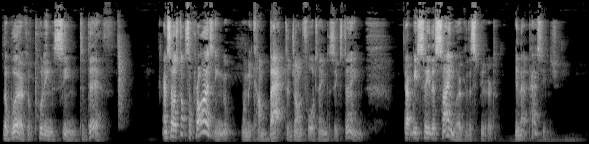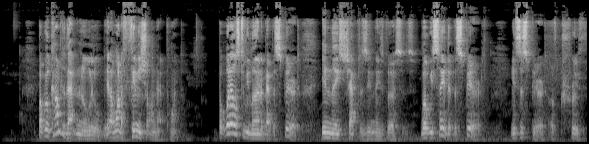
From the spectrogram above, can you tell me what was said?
the work of putting sin to death. And so it's not surprising when we come back to John 14 to 16 that we see the same work of the Spirit in that passage. But we'll come to that in a little bit. I want to finish on that point. But what else do we learn about the Spirit in these chapters, in these verses? Well, we see that the Spirit is the Spirit of truth.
